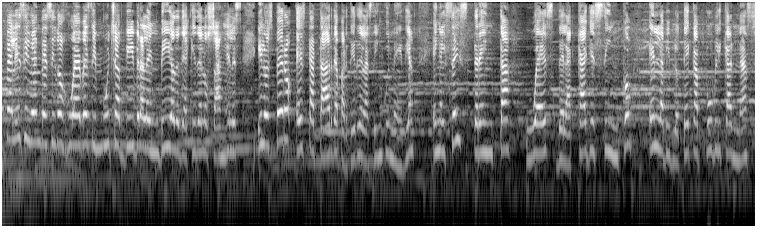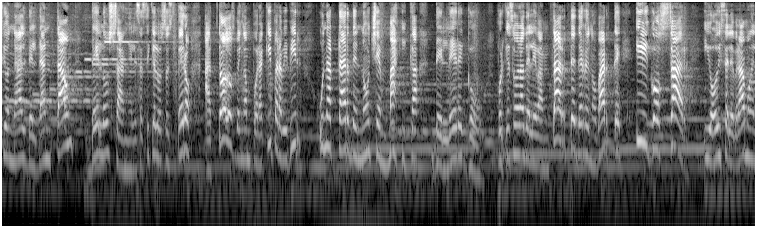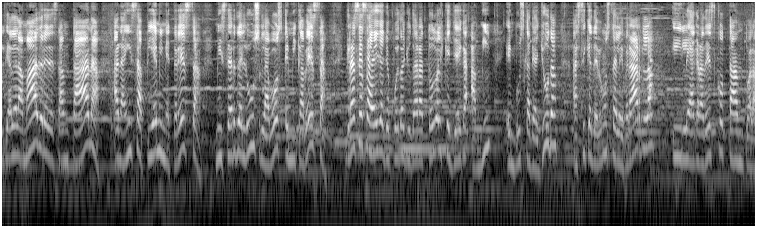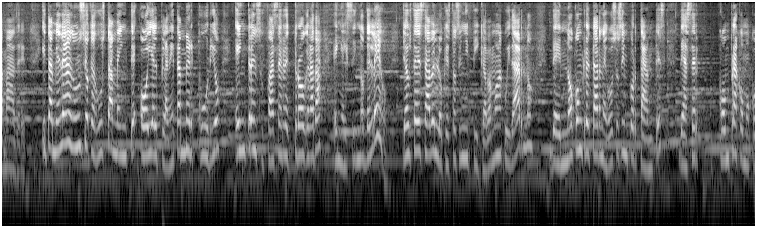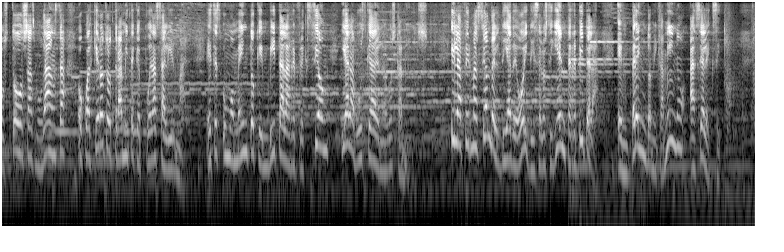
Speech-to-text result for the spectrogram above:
Feliz y bendecido jueves y mucha vibra le envío desde aquí de Los Ángeles y lo espero esta tarde a partir de las cinco y media en el 630 West de la calle 5 en la Biblioteca Pública Nacional del Downtown de Los Ángeles. Así que los espero a todos, vengan por aquí para vivir una tarde noche mágica de Let It Go, porque es hora de levantarte, de renovarte y gozar y hoy celebramos el Día de la Madre de Santa Ana, Anaísa Pie, mi metresa, mi ser de luz, la voz en mi cabeza. Gracias a ella yo puedo ayudar a todo el que llega a mí en busca de ayuda, así que debemos celebrarla y le agradezco tanto a la madre. Y también les anuncio que justamente hoy el planeta Mercurio entra en su fase retrógrada en el signo de Leo. Ya ustedes saben lo que esto significa. Vamos a cuidarnos de no concretar negocios importantes, de hacer compras como costosas, mudanza o cualquier otro trámite que pueda salir mal. Este es un momento que invita a la reflexión y a la búsqueda de nuevos caminos. Y la afirmación del día de hoy dice lo siguiente, repítela, emprendo mi camino hacia el éxito.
